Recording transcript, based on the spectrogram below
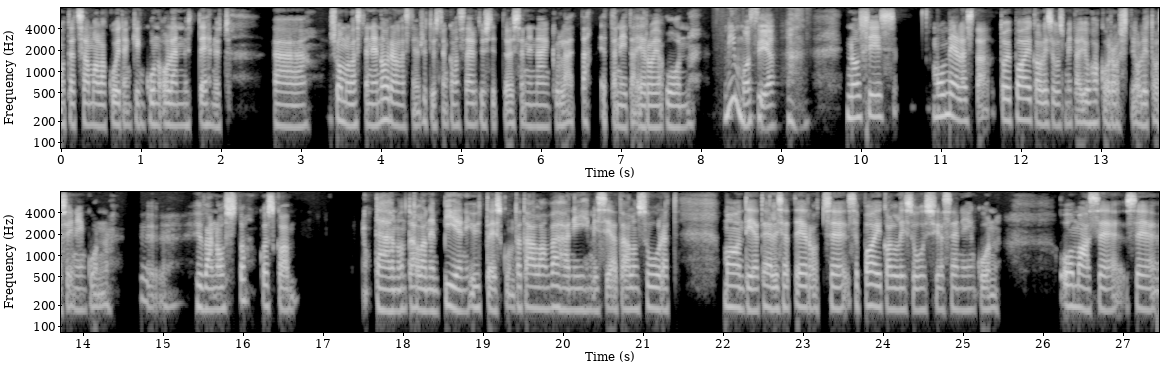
mutta samalla kuitenkin kun olen nyt tehnyt ää, suomalaisten ja norjalaisten yritysten kanssa erityisesti töissä, niin näen kyllä, että, että niitä eroja on. Mimmosia? No siis mun mielestä toi paikallisuus, mitä Juha korosti, oli tosi niin kuin, hyvä nosto, koska tämähän on tällainen pieni yhteiskunta, täällä on vähän ihmisiä, täällä on suuret maantieteelliset erot, se, se paikallisuus ja se niin kuin oma se, se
